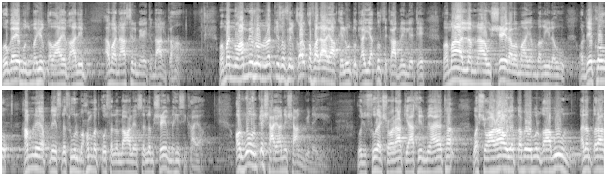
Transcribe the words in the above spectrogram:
ہو گئے مزمحل قوائے غالب، اب عناصر میں اعتدال کہاں؟ ومن نعمر ہو نرکس و فلقل قفلا یا تو کیا یہ عقل سے کام نہیں لیتے؟ وما علمناہ الشعر وما ينبغي له۔ اور دیکھو، ہم نے اپنے اس رسول محمد کو صلی اللہ علیہ وسلم شعر نہیں سکھایا۔ اور وہ ان کے شایان شان بھی نہیں ہے وہ جو سورہ شعراء کے آخر میں آیا تھا وہ شعراء یا طب الغابون علم ترا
